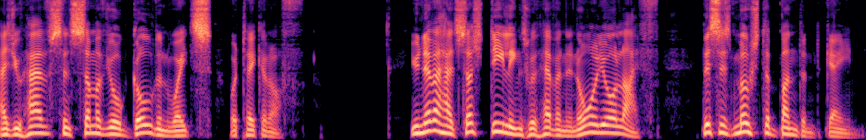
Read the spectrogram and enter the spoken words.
as you have since some of your golden weights were taken off. You never had such dealings with heaven in all your life this is most abundant gain.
